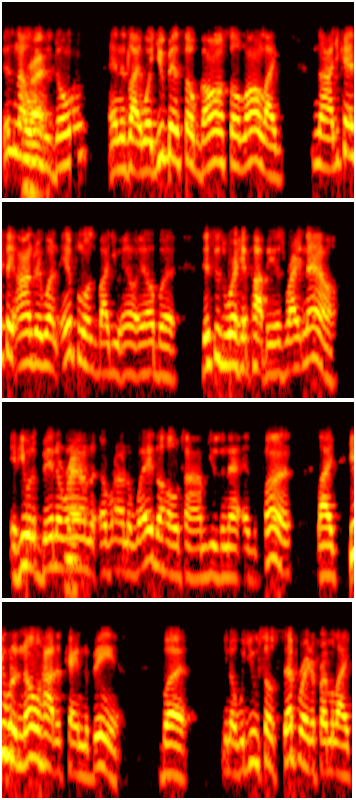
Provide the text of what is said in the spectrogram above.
This is not right. what he was doing. And it's like, well, you've been so gone so long. Like, nah, you can't say Andre wasn't influenced by you, LL, but this is where hip hop is right now. If he would have been around right. around the way the whole time using that as a pun, like he would have known how this came to be. But you know, when you so separated from it, like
